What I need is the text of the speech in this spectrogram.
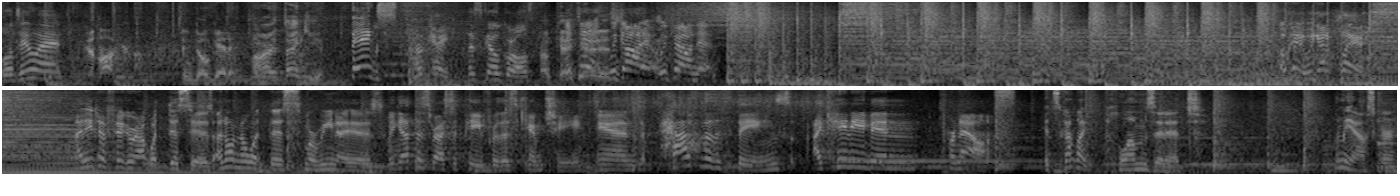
We'll do it. Good luck. And go get it. All right, thank you. Thanks. Okay, let's go, girls. Okay, It's here it. it is. We got it. We found it. I need to figure out what this is. I don't know what this marina is. We got this recipe for this kimchi, and half of the things I can't even pronounce. It's got like plums in it. Let me ask her.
